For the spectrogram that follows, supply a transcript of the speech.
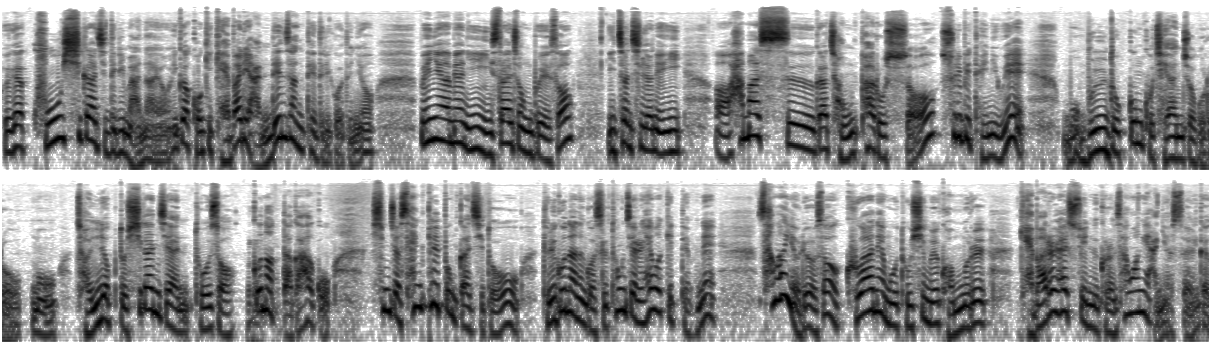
거기가 구시가지들이 많아요. 그러니까 거기 개발이 안 된 상태들이거든요. 왜냐하면 이 이스라엘 정부에서 2007년에 이 어, 하마스가 정파로서 수립이 된 이후에 뭐 물도 끊고 제한적으로 뭐 전력도 시간 제한 둬서 끊었다가 하고 심지어 생필품까지도 들고 나는 것을 통제를 해왔기 때문에 상황이 어려워서 그 안에 뭐 도심을 건물을 개발을 할 수 있는 그런 상황이 아니었어요. 그러니까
